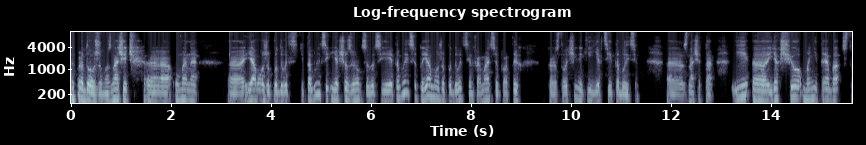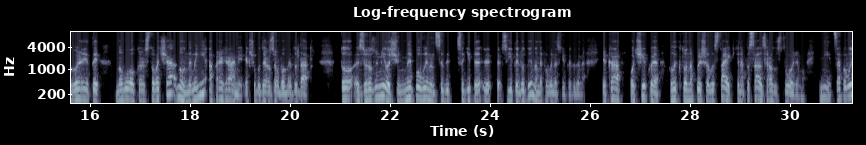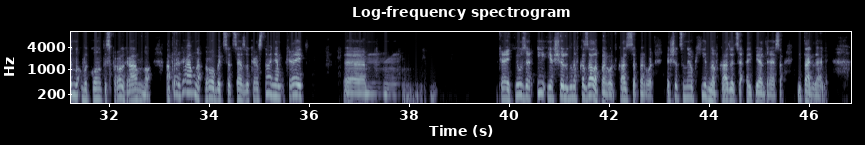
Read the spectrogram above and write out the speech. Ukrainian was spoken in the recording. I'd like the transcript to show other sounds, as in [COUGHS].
Ми продовжимо. Значить, е, у мене е, я можу подивитися ті таблиці, і якщо звернутися до цієї таблиці, то я можу подивитися інформацію про тих користувачів, які є в цій таблиці. Е, Значить, так. І якщо мені треба створити нового користувача, ну не мені, а програмі, якщо буде розроблений додаток, то зрозуміло, що не повинен сидіти сидіти, е, е, сидіти людина, не повинна сидіти людина, яка очікує, коли хто напише листа, як тільки написали, зразу створюємо. Ні, це повинно виконуватись програмно. А програмно робиться це з використанням create, ем, create user, і якщо людина вказала пароль, вказується пароль. Якщо це необхідно, вказується IP-адреса і так далі.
